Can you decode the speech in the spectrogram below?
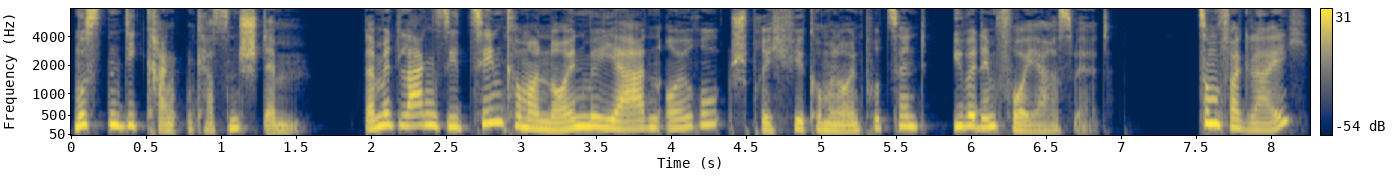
mussten die Krankenkassen stemmen. Damit lagen sie 10,9 Milliarden Euro, sprich 4,9 Prozent, über dem Vorjahreswert. Zum Vergleich,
